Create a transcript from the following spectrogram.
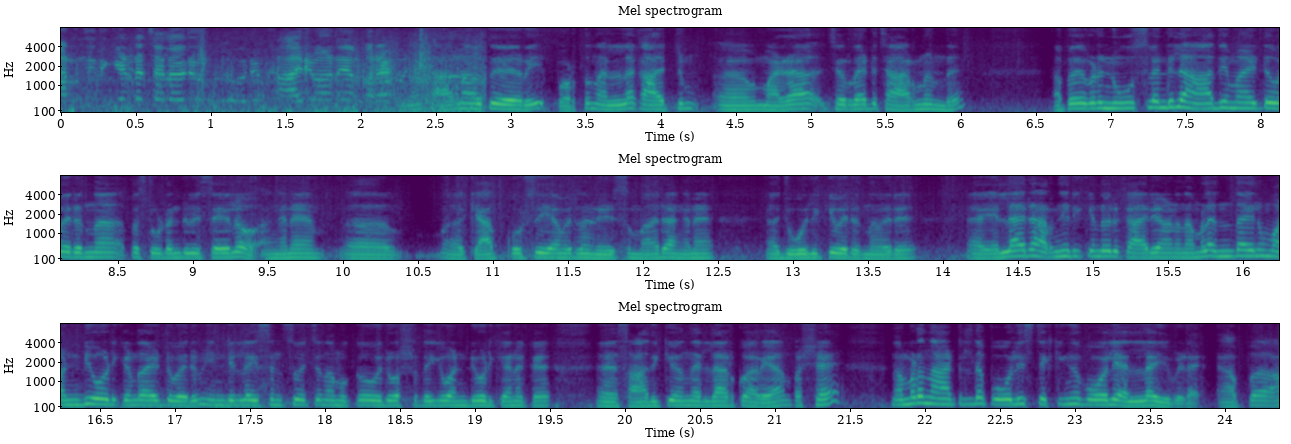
അറിഞ്ഞിരിക്കേണ്ട ചില ഒരു ഒരു കാര്യമാണ് ഞാൻ പറയാൻ കാറിനകത്ത് കയറി പുറത്ത് നല്ല കാറ്റും മഴ ചെറുതായിട്ട് ചാറുന്നുണ്ട്. അപ്പോൾ ഇവിടെ ന്യൂസിലൻഡിൽ ആദ്യമായിട്ട് വരുന്ന ഇപ്പോൾ സ്റ്റുഡന്റ് വിസയിലോ അങ്ങനെ ക്യാബ് കോഴ്സ് ചെയ്യാൻ വരുന്ന നേഴ്സുമാർ അങ്ങനെ ജോലിക്ക് വരുന്നവർ എല്ലാവരും അറിഞ്ഞിരിക്കേണ്ട ഒരു കാര്യമാണ്. നമ്മൾ എന്തായാലും വണ്ടി ഓടിക്കേണ്ടതായിട്ട് വരും. ഇന്ത്യൻ ലൈസൻസ് വെച്ച് നമുക്ക് ഒരു വർഷത്തേക്ക് വണ്ടി ഓടിക്കാനൊക്കെ സാധിക്കുമെന്ന് എല്ലാവർക്കും അറിയാം. പക്ഷേ നമ്മുടെ നാട്ടിലത്തെ പോലീസ് ചെക്കിങ് പോലെയല്ല ഇവിടെ. അപ്പോൾ ആ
